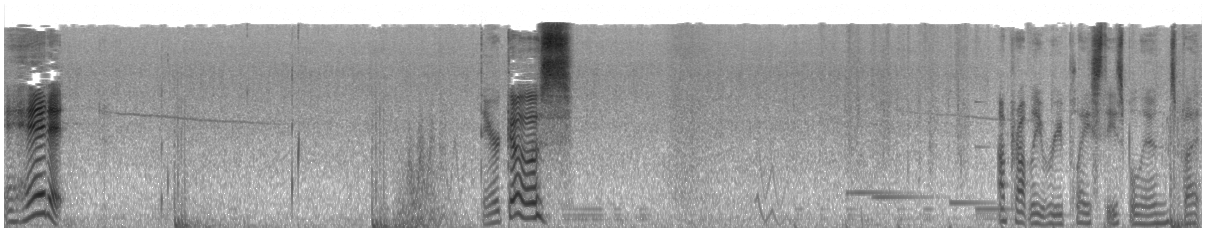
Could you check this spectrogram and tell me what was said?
I hate it. There it goes. I'll probably replace these balloons, but...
